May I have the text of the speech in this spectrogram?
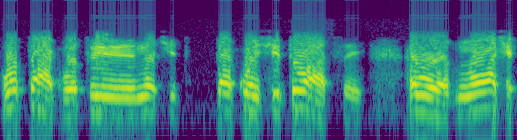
вот так вот, и, значит, такой ситуации. Вот, значит,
